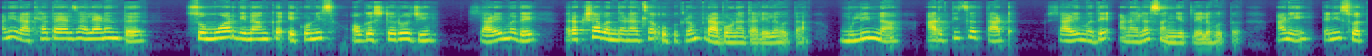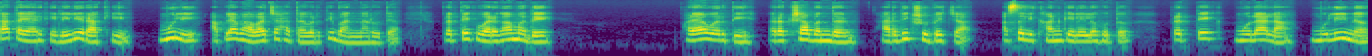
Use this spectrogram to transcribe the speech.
आणि राख्या तयार झाल्यानंतर सोमवार दिनांक एकोणीस ऑगस्ट रोजी शाळेमध्ये रक्षाबंधनाचा उपक्रम राबवण्यात आलेला होता. मुलींना आरतीचं ताट शाळेमध्ये आणायला सांगितलेलं होतं आणि त्यांनी स्वतः तयार केलेली राखी मुली आपल्या भावाच्या हातावरती बांधणार होत्या. प्रत्येक वर्गामध्ये फळ्यावरती रक्षाबंधन हार्दिक शुभेच्छा असं लिखाण केलेलं होतं. प्रत्येक मुलाला मुलीनं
